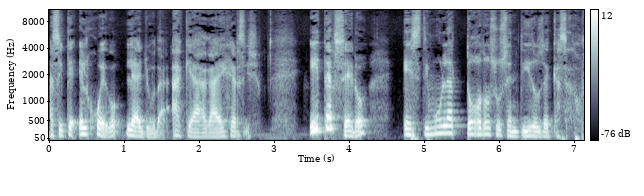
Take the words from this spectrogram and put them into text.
Así que el juego le ayuda a que haga ejercicio. Y tercero, estimula todos sus sentidos de cazador.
